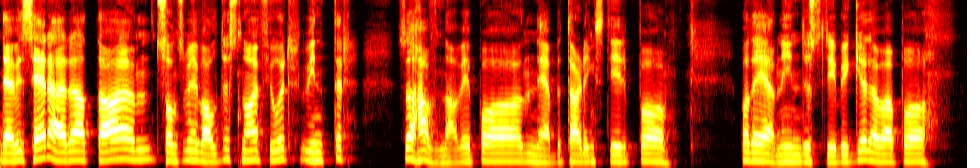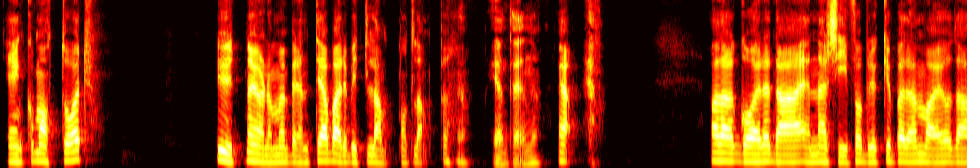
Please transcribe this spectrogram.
det vi ser, er at da, sånn som i Valdres nå i fjor vinter, så havna vi på nedbetalingstid på, på det ene industribygget. Det var på 1,8 år. Uten å gjøre noe med brenntida, bare bytte lampe mot lampe. Ja, en til en, ja. Ja. Og da går det da Energiforbruket på den var jo da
